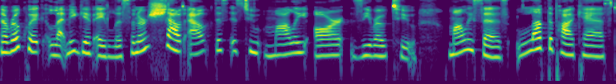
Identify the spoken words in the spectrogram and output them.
Now, real quick, let me give a listener shout out. This is to Molly R02. Molly says, Love the podcast.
